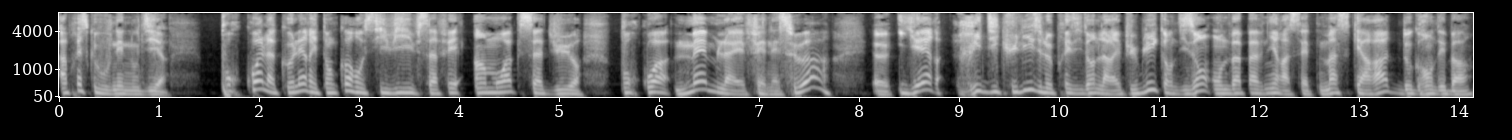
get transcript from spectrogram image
après ce que vous venez de nous dire, pourquoi la colère est encore aussi vive? Ça fait un mois que ça dure. Pourquoi même la FNSEA, euh, hier, ridiculise le président de la République en disant on ne va pas venir à cette mascarade de grand débat?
